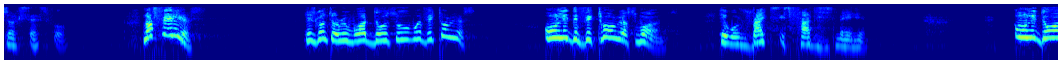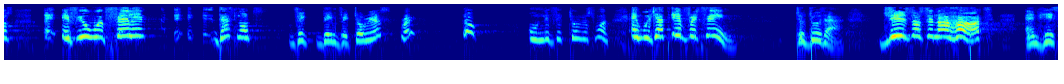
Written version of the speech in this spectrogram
Successful. Not failures. He's going to reward those who were victorious. Only the victorious ones, He will write His Father's name. Only those, if you were failing, that's not being victorious, right? No. Only victorious one. And we get everything to do that. Jesus in our heart and his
